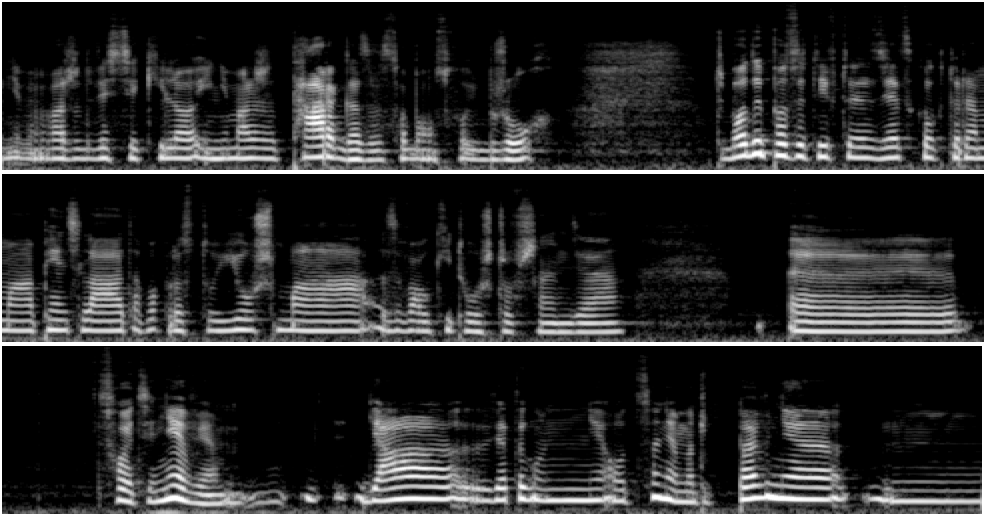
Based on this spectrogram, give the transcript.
nie wiem, waży 200 kilo i niemalże targa ze sobą swój brzuch? Czy body positive to jest dziecko, które ma 5 lat, a po prostu już ma zwałki tłuszczu wszędzie? Eee, słuchajcie, nie wiem. Ja, ja tego nie oceniam. Znaczy, pewnie mm,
